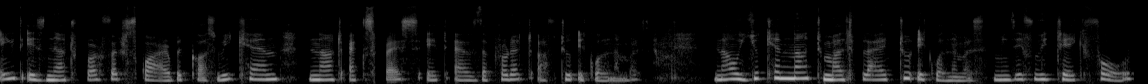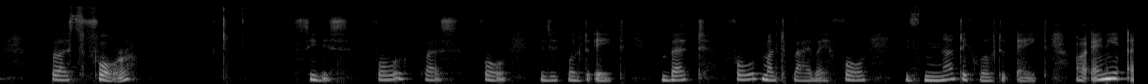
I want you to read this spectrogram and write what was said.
8 is not perfect square because we can not express it as the product of two equal numbers. Now you cannot multiply two equal numbers. Means if we take 4 plus 4, see this, 4 plus 4 is equal to 8. But 4 multiplied by 4 is not equal to 8 or any uh,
